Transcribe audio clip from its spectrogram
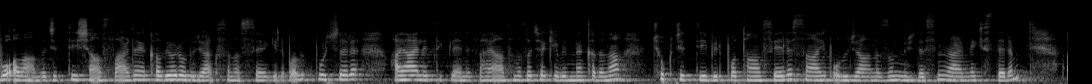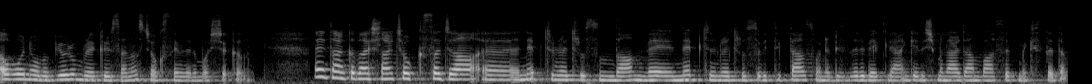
bu alanda ciddi şanslarda yakalıyor olacaksınız sevgili balık burçları. Hayal ettiklerinizi hayatınıza çekebilmek adına çok ciddi bir potansiyele sahip olacağınızın müjdesini vermek isterim. Abone olup yorum bırakırsanız çok sevinirim. Hoşçakalın. Evet arkadaşlar çok kısaca e, Neptün Retrosu'ndan ve Neptün Retrosu bittikten sonra bizleri bekleyen gelişmelerden bahsetmek istedim.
